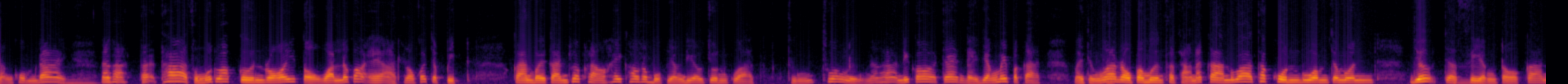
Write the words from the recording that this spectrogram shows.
สังคมได้นะคะถาถ้าสมมุติว่าเกินร้อยต่อวันแล้วก็แออัดเราก็จะปิดการบริการชั่วคราวให้เข้าระบบอย่างเดียวจนกว่าถึงช่วงหนึ่งนะคะอันนี้ก็แจ้งแต่ยังไม่ประกาศ หมายถึงว่าครับเราประเมินสถานการณ์ว่าถ้าคนรวมจำนวน เยอะจะเสี่ยงต่อการ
